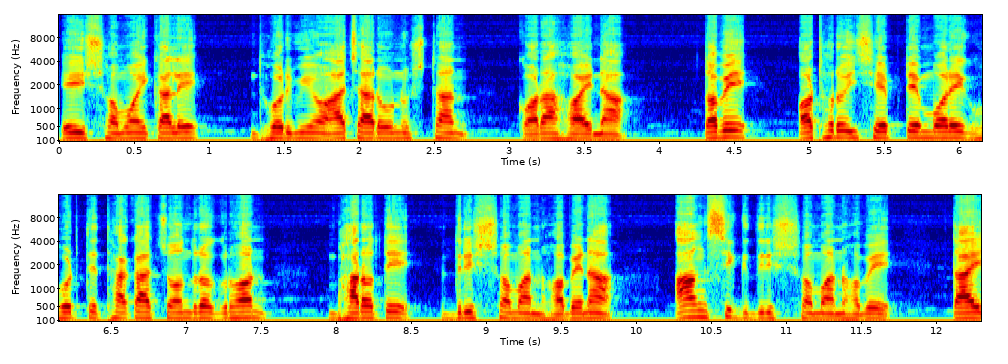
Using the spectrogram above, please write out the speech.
এই সময়কালে ধর্মীয় আচার অনুষ্ঠান করা হয় না। তবে আঠেরোই সেপ্টেম্বরে ঘটতে থাকা চন্দ্রগ্রহণ ভারতে দৃশ্যমান হবে না, আংশিক দৃশ্যমান হবে, তাই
